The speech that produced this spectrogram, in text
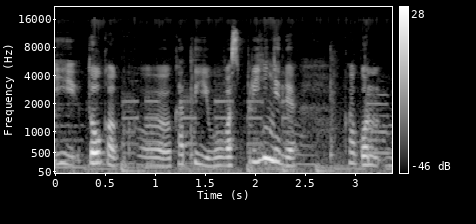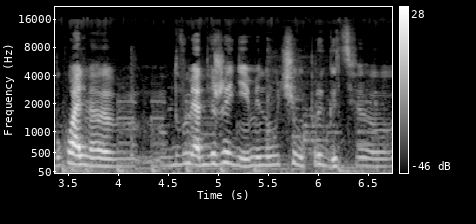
и то, как э, коты его восприняли, как он буквально двумя движениями научил прыгать э,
